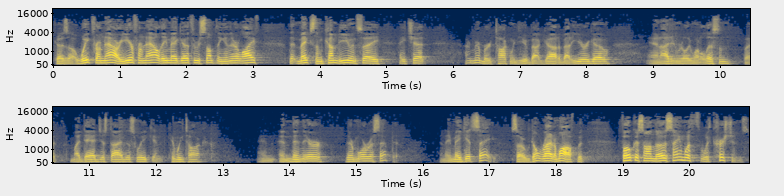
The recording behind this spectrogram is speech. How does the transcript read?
because a week from now or a year from now, they may go through something in their life that makes them come to you and say, Hey, Chet, I remember talking with you about God about a year ago, and I didn't really want to listen, but my dad just died this week, and can we talk? And, and then they're, they're more receptive, and they may get saved. So don't write them off, but focus on those. Same with, with Christians.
